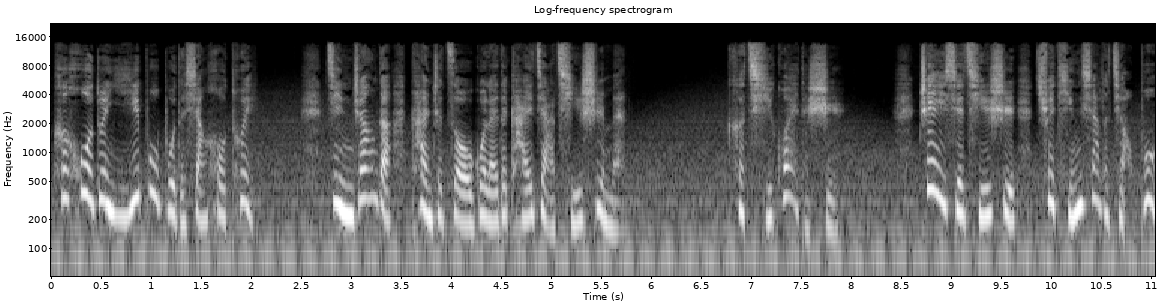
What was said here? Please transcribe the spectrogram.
和霍顿一步步的向后退，紧张的看着走过来的铠甲骑士们。可奇怪的是。这些骑士却停下了脚步，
